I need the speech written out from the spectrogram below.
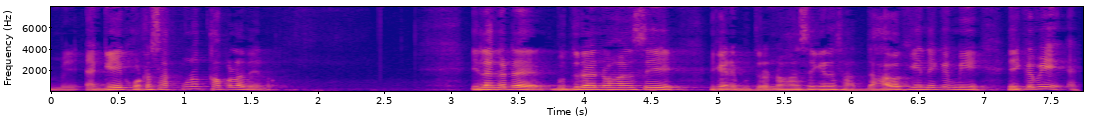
මේ ඇඟේ කොටසක් වුණා කපලා දෙනවා. ඊළඟට බුදුරන් වහන්සේ ඒ කියන්නේ බුදුරන් වහන්සේ කියන ශ්‍රද්ධාව කියන එක මේ ඒක මේ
